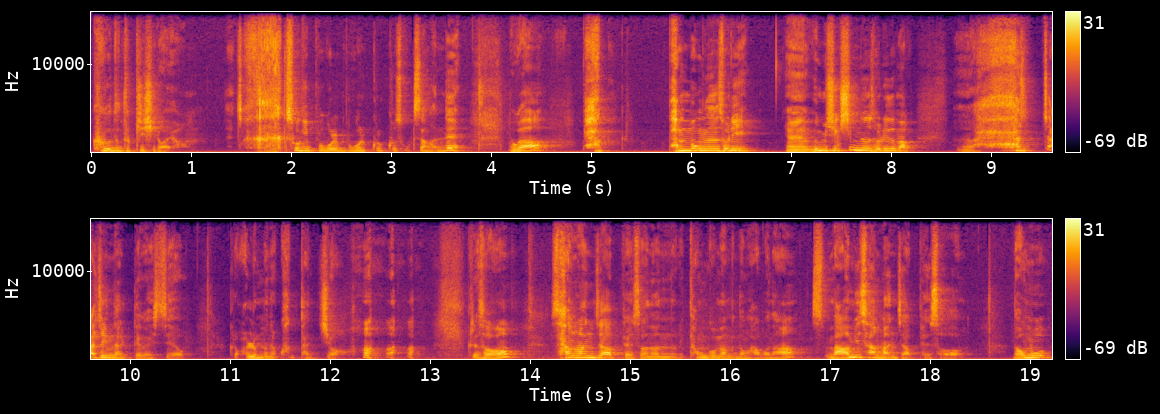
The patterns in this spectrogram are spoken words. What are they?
그것도 듣기 싫어요. 착 속이 부글부글 끓고 속상한데 누가 막밥 먹는 소리, 예, 음식 씹는 소리도 막 어, 아, 짜증 날 때가 있어요. 그럼 얼른 문을 콱 닫죠. 그래서 상한 자 앞에서는 경고망동하거나 마음이 상한 자 앞에서 너무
